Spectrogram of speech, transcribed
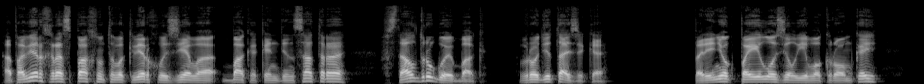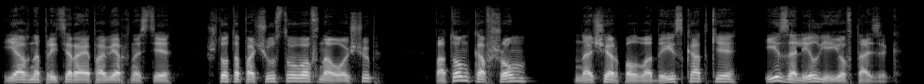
а поверх распахнутого кверху зева бака конденсатора встал другой бак, вроде тазика. Паренек поилозил его кромкой, явно притирая поверхности, что-то почувствовав на ощупь, потом ковшом начерпал воды из катки и залил ее в тазик.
